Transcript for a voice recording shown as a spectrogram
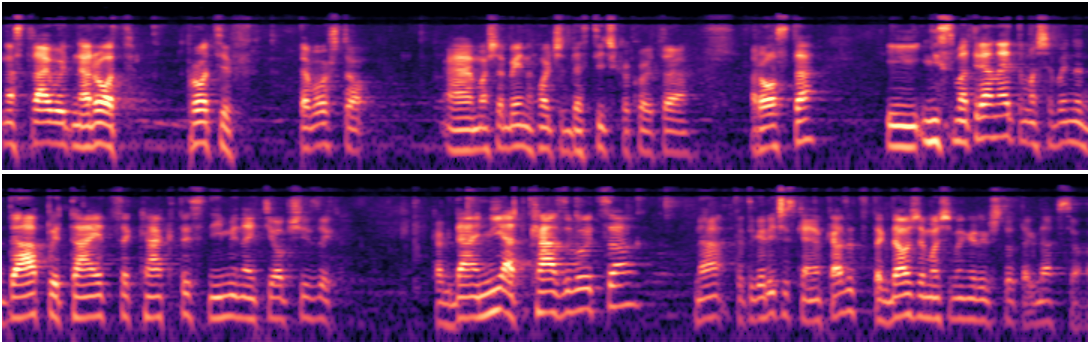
настраивают народ против того, что э, Машабейн хочет достичь какой-то роста. И несмотря на это, Машабейн, да, пытается как-то с ними найти общий язык. Когда они отказываются, да, категорически они отказываются, тогда уже Машабейн говорит, что тогда все.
